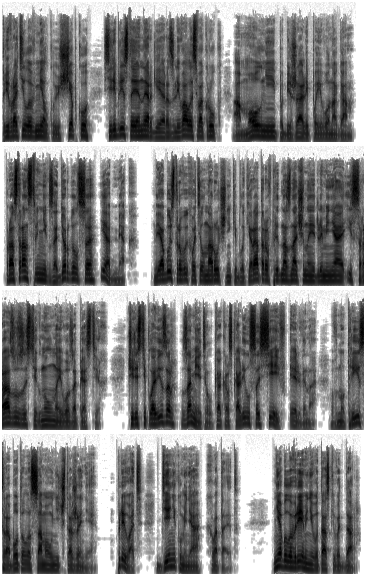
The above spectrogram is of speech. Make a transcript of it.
превратило в мелкую щепку, серебристая энергия разливалась вокруг, а молнии побежали по его ногам. Пространственник задергался и обмяк. Я быстро выхватил наручники блокираторов, предназначенные для меня, и сразу застегнул на его запястьях. Через тепловизор заметил, как раскалился сейф Эльвина. Внутри сработало самоуничтожение. Плевать, денег у меня хватает. Не было времени вытаскивать дар.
